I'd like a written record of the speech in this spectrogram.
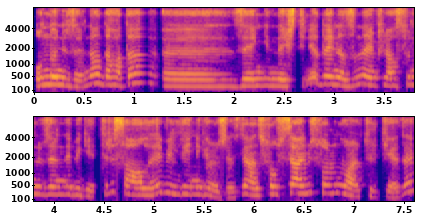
onların üzerinden daha da e, zenginleştiğini ya da en azından enflasyonun üzerinde bir getiri sağlayabildiğini göreceğiz. Yani sosyal bir sorun var Türkiye'de.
